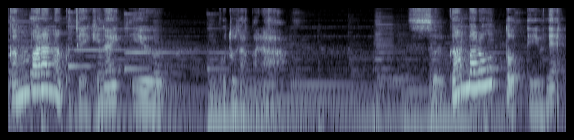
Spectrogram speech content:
頑張らなくちゃいけないっていうことだからそう頑張ろうっとっていうね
